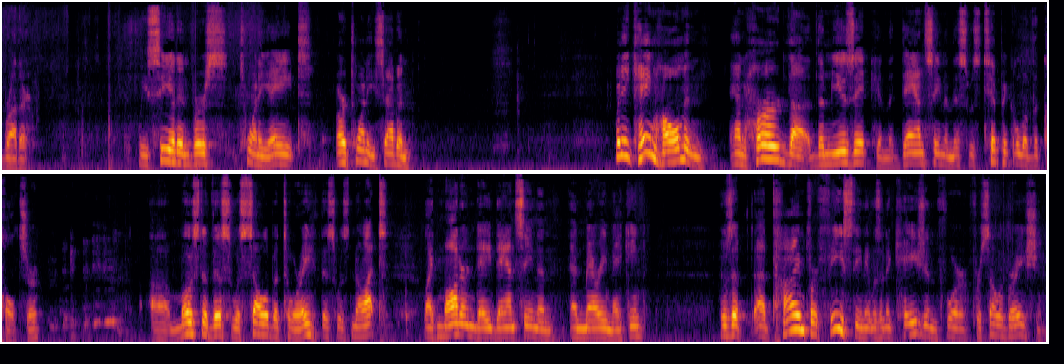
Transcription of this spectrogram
brother. We see it in verse 28 or 27. When he came home and, and heard the, the music and the dancing, and this was typical of the culture, uh, most of this was celebratory. This was not like modern day dancing and, and merrymaking. It was a, a time for feasting, it was an occasion for, for celebration.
